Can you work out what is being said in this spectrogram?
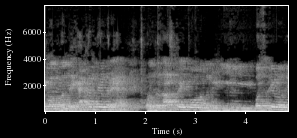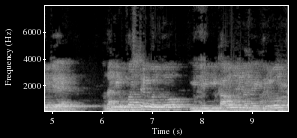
ಇವಾಗ ಬಂದೆ. ಯಾಕಂತ ಹೇಳಿದ್ರೆ, ಒಂದು ಲಾಸ್ಟ್ ಟೈಮು ನಮಗೆ ಈ ಬಸ್ ಕೇಳೋದಕ್ಕೆ ನನಗೆ ಫಸ್ಟೇ ಗೊತ್ತು ಈ ಕಾಲೇಜಿನಲ್ಲಿ ಇರುವಂಥ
